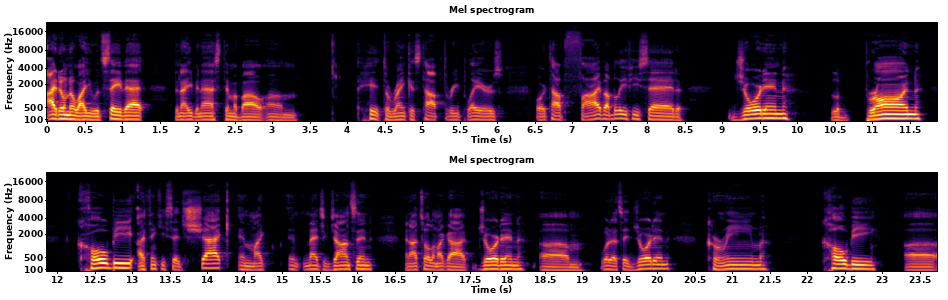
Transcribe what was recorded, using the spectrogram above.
"I don't know why you would say that." Then I even asked him about um, hit to rank his top three players or top five. I believe he said Jordan, LeBron, Kobe. I think he said Shaq and Mike and Magic Johnson. And I told him I got Jordan. Um, what did I say? Jordan, Kareem, Kobe, uh,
